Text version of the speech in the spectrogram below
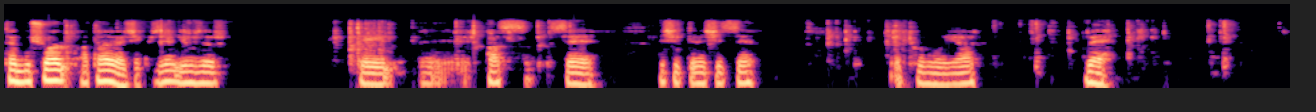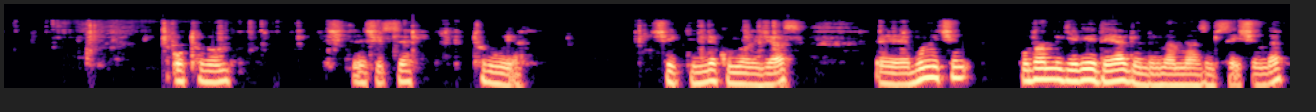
Tabi bu şu an hata verecek bize. User değil e, pass s. Eşittir eşitse true'ya ve oturum eşittir eşitse true'ya şeklinde kullanacağız. Ee, bunun için buradan bir geriye değer döndürmem lazım session'da.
